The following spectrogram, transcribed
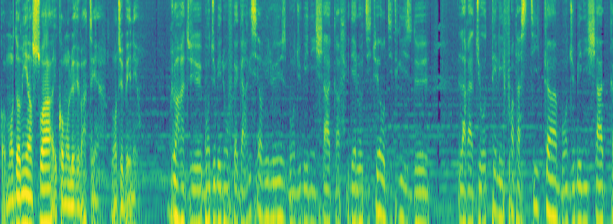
été Comment dormir en soir et comment lever matin. Bon Dieu béni. Gloire à Dieu. Bon Dieu béni, frère Gary Servilus. Bon Dieu béni chaque fidèle auditeur, auditrice de la radio Télé Fantastique. Bon Dieu béni chaque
